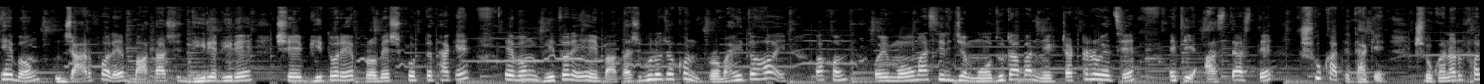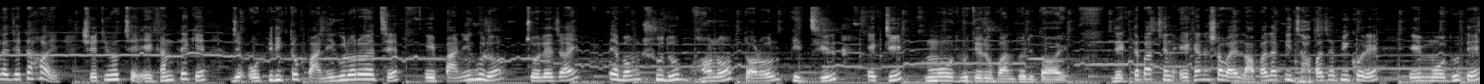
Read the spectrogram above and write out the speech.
এবং যার ফলে বাতাস ধীরে ধীরে সে ভিতরে প্রবেশ করতে থাকে এবং ভিতরে এই বাতাসগুলো যখন প্রবাহিত হয়, তখন ওই মৌমাছির যে মধুটা বা নেকটারটা রয়েছে, এটি আস্তে আস্তে শুকাতে থাকে। শুকানোর ফলে যেটা হয়, সেটি হচ্ছে এখান থেকে যে অতিরিক্ত পানিগুলো রয়েছে, এই পানিগুলো চলে যায় এবং শুধু ঘন তরল পিচ্ছিল একটি মধুতে রূপান্তরিত হয়। দেখতে পাচ্ছেন, এখানে সবাই লাপালাপি ঝাপাঝাপি করে এই মধুতে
